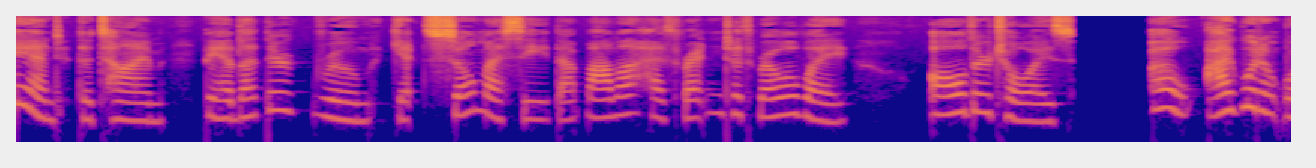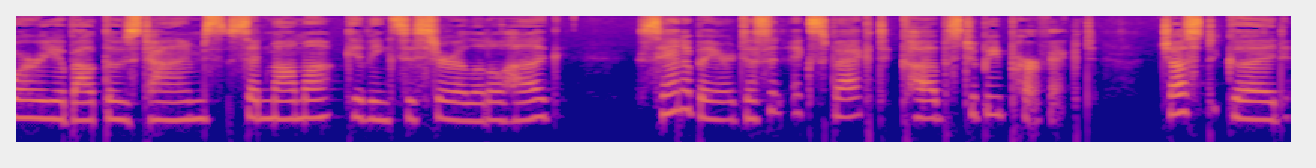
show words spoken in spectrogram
and the time they had let their room get so messy that Mamma had threatened to throw away all their toys. Oh, I wouldn't worry about those times, said Mamma, giving Sister a little hug. Santa Bear doesn't expect cubs to be perfect, just good.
